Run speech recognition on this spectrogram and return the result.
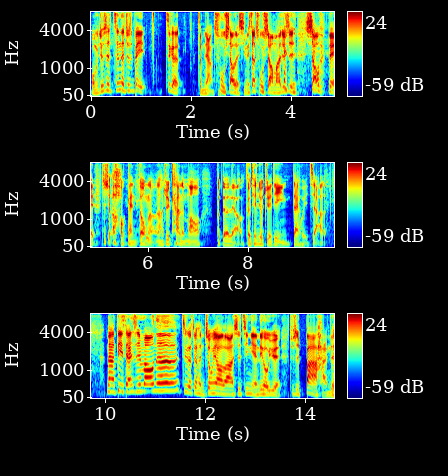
我们就是真的就是被这个怎么讲促销的行为，叫促销吗？就是销对，就觉得啊、哦、好感动啊，然后就看了猫。不得了，隔天就决定带回家了。那第三只猫呢？这个就很重要啦，是今年六月，就是罢寒的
